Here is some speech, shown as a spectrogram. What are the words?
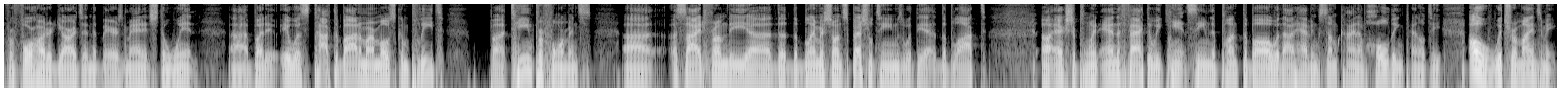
for 400 yards and the Bears managed to win. Uh, but it, it was top to bottom our most complete uh, team performance. Uh, aside from the uh, the the blemish on special teams with the the blocked uh, extra point and the fact that we can't seem to punt the ball without having some kind of holding penalty. Oh, which reminds me,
